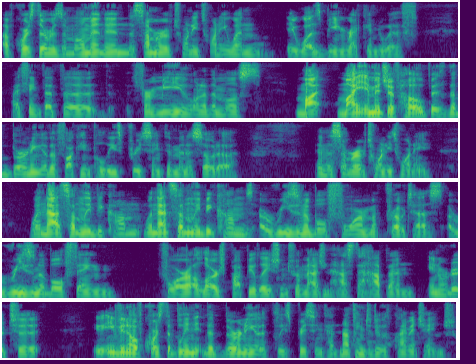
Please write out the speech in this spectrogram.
of course, there was a moment in the summer of 2020 when it was being reckoned with. I think that the, for me, one of the most my my image of hope is the burning of the fucking police precinct in Minnesota in the summer of 2020 when that suddenly become when that suddenly becomes a reasonable form of protest a reasonable thing for a large population to imagine has to happen in order to even though of course the, the burning of the police precinct had nothing to do with climate change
